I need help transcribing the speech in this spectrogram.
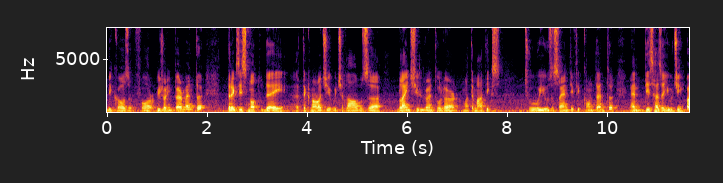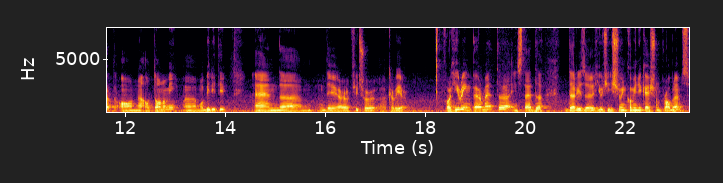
because for visual impairment, uh, there exists not today a technology which allows uh, blind children to learn mathematics, to use scientific content, and this has a huge impact on autonomy, uh, mobility, and um, their future uh, career. For hearing impairment, uh, instead, there is a huge issue in communication problems.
